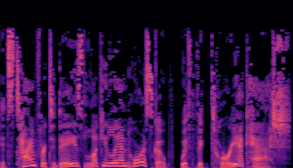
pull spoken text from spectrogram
it's time for today's Lucky Land horoscope with Victoria Cash.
